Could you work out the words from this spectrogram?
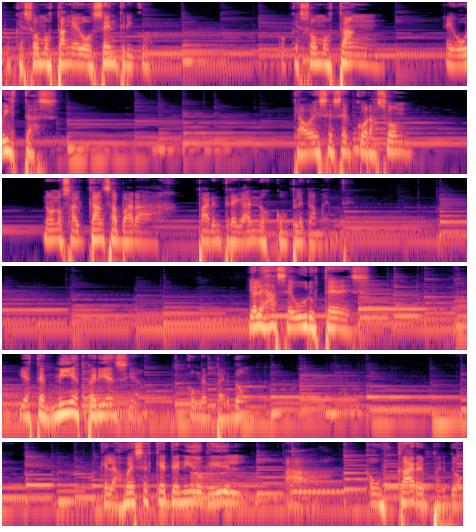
porque somos tan egocéntricos, porque somos tan egoístas a veces el corazón no nos alcanza para, para entregarnos completamente. Yo les aseguro a ustedes, y esta es mi experiencia con el perdón, que las veces que he tenido que ir a, a buscar el perdón,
